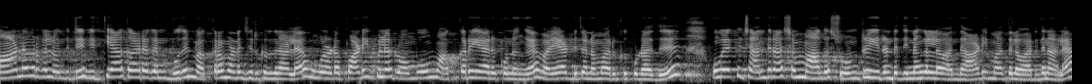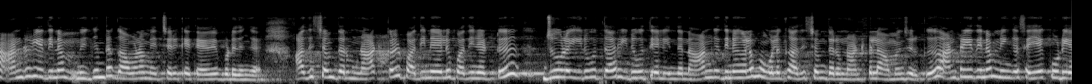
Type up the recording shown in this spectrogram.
மாணவர்கள் வந்துட்டு வித்யாகாரகன் புதன் வக்கரம் அடைஞ்சிருக்கிறதுனால உங்களோட படிப்பில் ரொம்பவும் அக்கறையாக இருக்கணுங்க. விளையாட்டுத்தனமாக இருக்கக்கூடாது. உங்களுக்கு சந்திராசம் ஆகஸ்ட் ஒன்று இரண்டு தினங்களில் வந்து ஆடி மாதத்தில் வரதுனால அன்றைய தினம் மிகுந்த கவனம் எச்சரிக்கை தேவைப்படுதுங்க. அதிர்ஷ்டம் தரும் நாட்கள் பதினேழு பதினெட்டு ஜூலை இருபத்தாறு இருபத்தேழு இந்த நான்கு தினங்களும் உங்களுக்கு அதிர்ஷ்டம் தரும் நாட்கள் அமைஞ்சிருக்கு. அன்றைய தினம் நீங்கள் செய்யக்கூடிய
